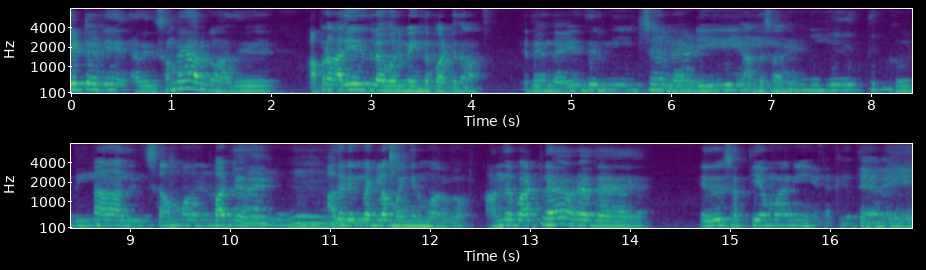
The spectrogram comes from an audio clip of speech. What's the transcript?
கேட்டு அப்படியே அது செம்மையாக இருக்கும் அது. அப்புறம் அதே இதில் வருமே இந்த பாட்டு தான். இது இந்த எதிர் நீச்சல் அடி அந்த சாங் அது செம்ம பாட்டு அது. அதோட இம்பேக்ட்லாம் பயங்கரமா இருக்கும். அந்த பாட்டுல வர அந்த எது சத்தியமா நீ எனக்கு தேவையே.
